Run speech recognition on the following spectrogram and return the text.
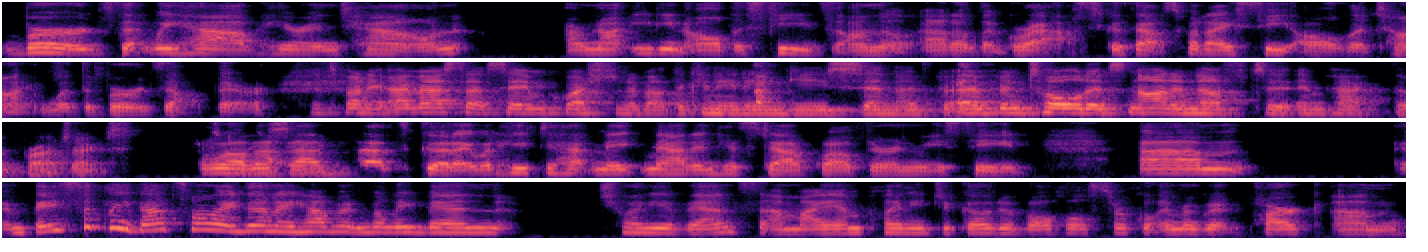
birds that we have here in town are not eating all the seeds on the out of the grass because that's what I see all the time with the birds out there. It's funny. I've asked that same question about the Canadian geese and I've, I've been told it's not enough to impact the project. Well, that, that, that's good. I would hate to have, make Matt and his staff go out there and reseed. Um, and basically that's all I done. I haven't really been to any events. Um, I am planning to go to the whole Circle Immigrant Park, um,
